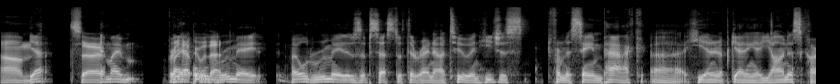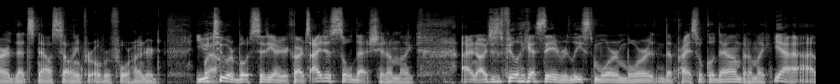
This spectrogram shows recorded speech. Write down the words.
Um, Yeah. So And my Pretty my happy with old that. roommate, my old roommate is obsessed with it right now too, and he just from the same pack, uh, he ended up getting a Giannis card that's now selling for over four hundred. You Wow. two are both sitting on your cards. I just sold that shit. I'm like, I don't know. I just feel like as they release more and more, the price will go down. But I'm like, yeah,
